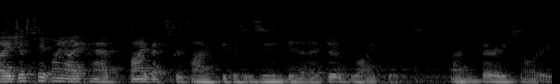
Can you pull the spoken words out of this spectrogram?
I just hit my iPad 5 extra times because it zoomed in and I don't like it. I'm very sorry.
